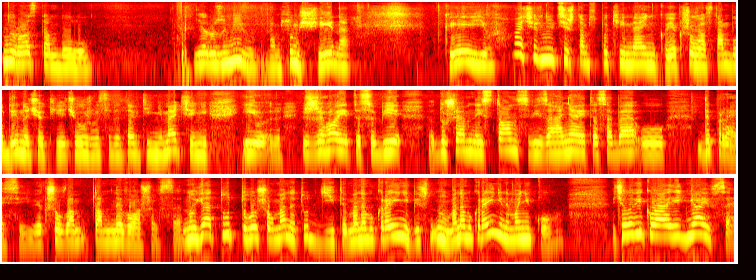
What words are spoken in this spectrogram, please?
Ну, раз там було. Я розумію, там Сумщина, Київ, а Чернівці ж там спокійненько. Якщо у вас там будиночок є, чого ж ви сидите в тій Німеччині і зжигаєте собі душевний стан свій, заганяєте себе у депресію, якщо вам там не ваше все. Ну я тут, того що в мене тут діти. В мене в Україні більш ну, в мене в Україні нема нікого. Чоловікова рідня і все.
